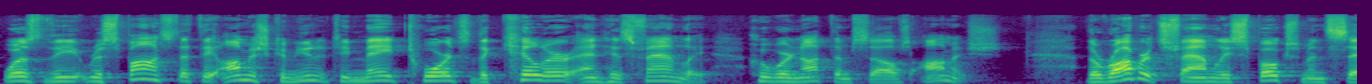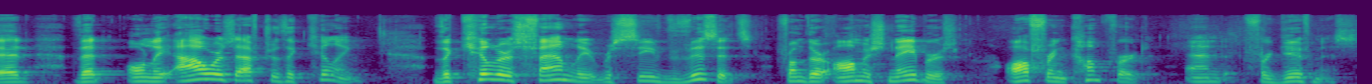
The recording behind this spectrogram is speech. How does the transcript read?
was the response that the Amish community made towards the killer and his family, who were not themselves Amish. The Roberts family spokesman said that only hours after the killing, the killer's family received visits from their Amish neighbors offering comfort and forgiveness.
